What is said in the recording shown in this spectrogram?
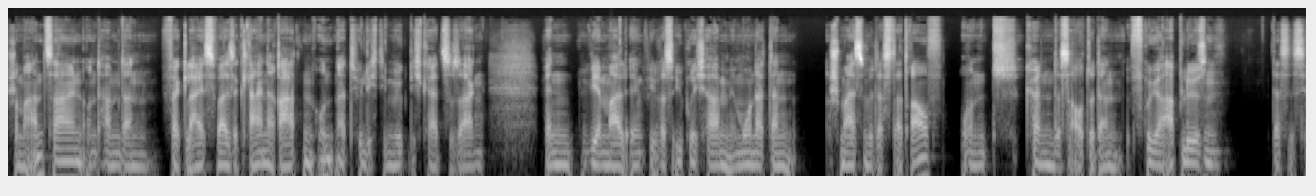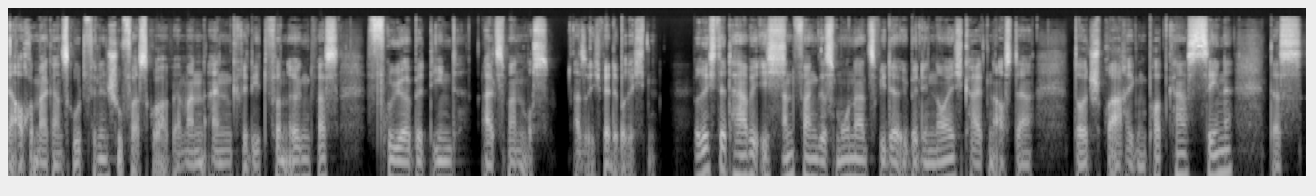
schon mal anzahlen und haben dann vergleichsweise kleine Raten und natürlich die Möglichkeit zu sagen, wenn wir mal irgendwie was übrig haben im Monat, dann schmeißen wir das da drauf und können das Auto dann früher ablösen. Das ist ja auch immer ganz gut für den Schufa-Score, wenn man einen Kredit von irgendwas früher bedient, als man muss. Also ich werde berichten. Berichtet habe ich Anfang des Monats wieder über die Neuigkeiten aus der deutschsprachigen Podcast-Szene. Das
